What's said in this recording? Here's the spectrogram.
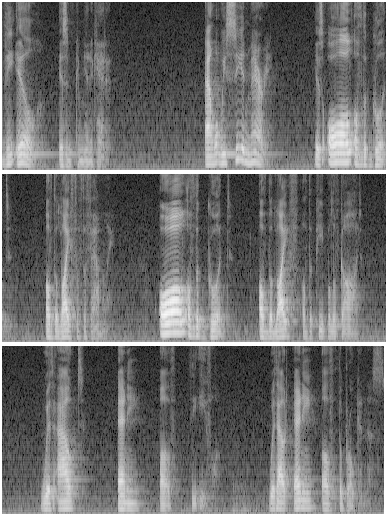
the ill isn't communicated. And what we see in Mary is all of the good of the life of the family, all of the good of the life of the people of God without any of the evil, without any of the brokenness.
